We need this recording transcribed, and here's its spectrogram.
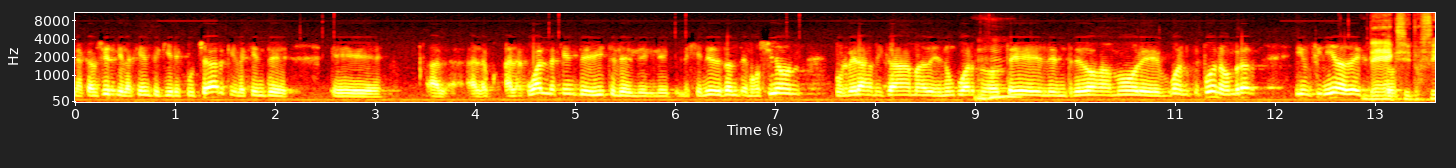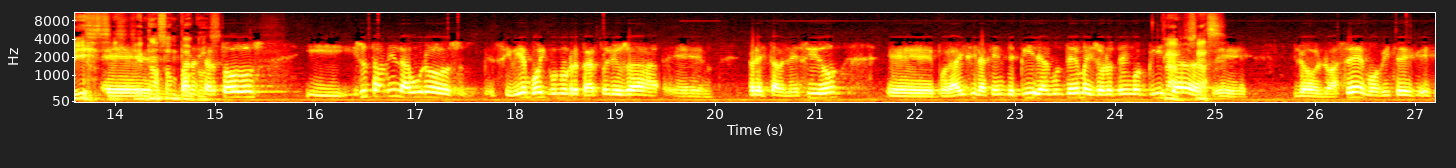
las canciones que la gente quiere escuchar, que la gente eh, a, la, a, la, cual la gente viste le, le, genera tanta emoción, volverás a mi cama en un cuarto de hotel, entre dos amores, bueno, te puedo nombrar infinidad de éxitos. De éxitos, sí, que no son pocos. Van a estar todos y, yo también laburo, si bien voy con un repertorio ya eh, preestablecido, eh, por ahí si la gente pide algún tema y yo lo tengo en pista, lo, lo hacemos, ¿viste?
